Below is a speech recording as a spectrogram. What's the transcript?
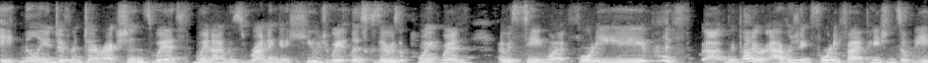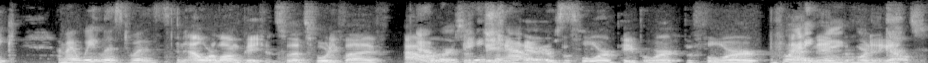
8 million different directions with when I was running a huge wait list because there was a point when I was seeing what 40 probably uh, we probably were averaging 45 patients a week and my wait list was An hour long patient. So that's 45 hours of patient hours. before paperwork, before, Before admin, anything. before anything else.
